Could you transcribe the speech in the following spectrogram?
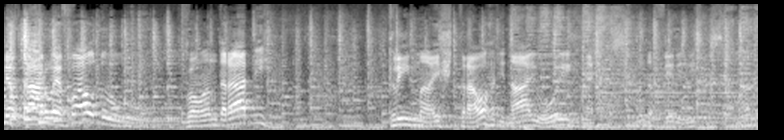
meu caro Evaldo João Andrade. Clima extraordinário hoje, nesta segunda-feira, início de semana.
